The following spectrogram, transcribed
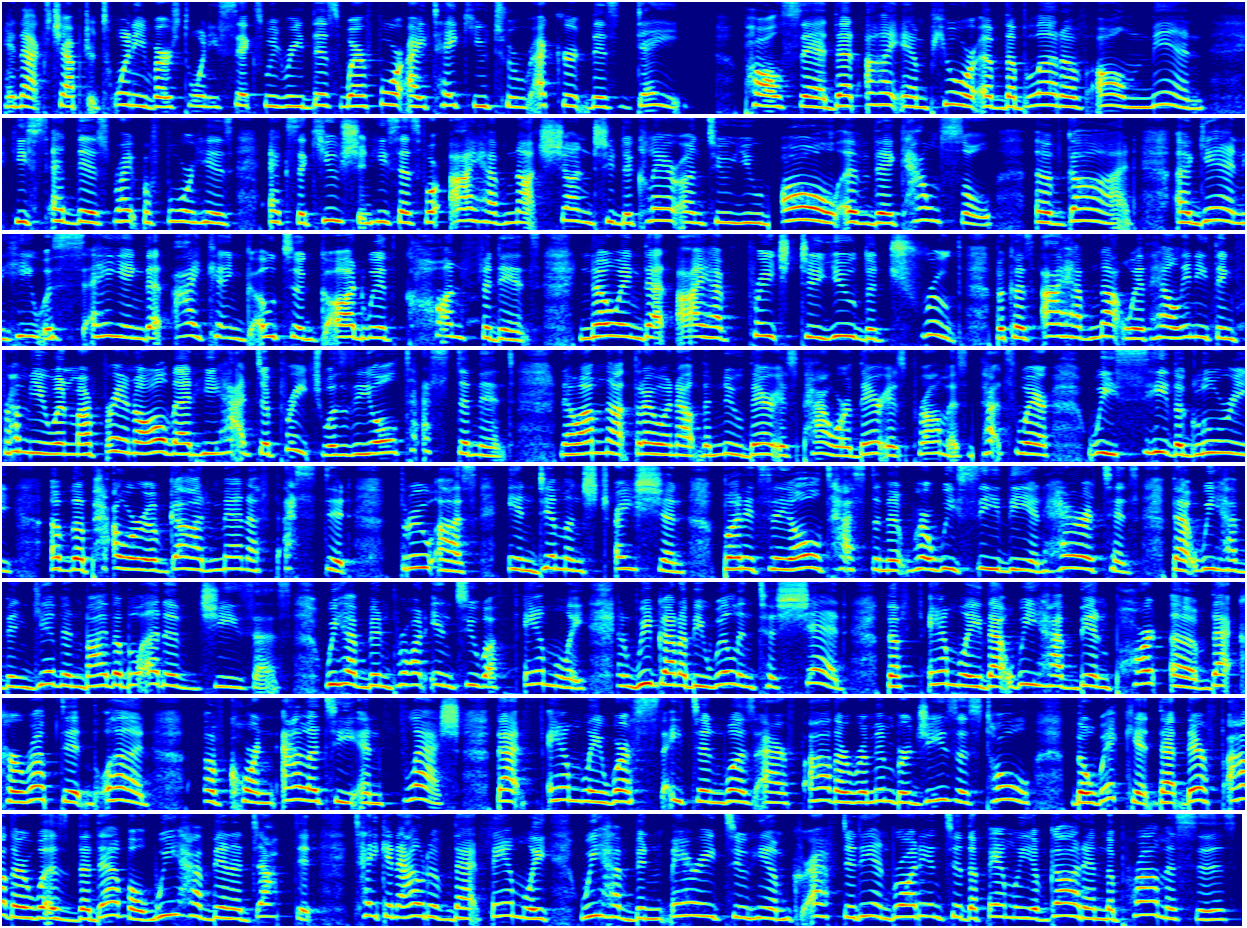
In Acts chapter 20, verse 26, we read this Wherefore I take you to record this day Paul said that I am pure of the blood of all men. He said this right before his execution. He says, For I have not shunned to declare unto you all of the counsel of God. Again, he was saying that I can go to God with confidence, knowing that I have preached to you the truth because I have not withheld anything from you. And my friend, all that he had to preach was the Old Testament. Now, I'm not throwing out the new. There is power, there is promise where we see the glory of the power of God manifested through us in demonstration. But it's the Old Testament where we see the inheritance that we have been given by the blood of Jesus. We have been brought into a family, and we've got to be willing to shed the family that we have been part of, that corrupted blood of carnality and flesh, that family where Satan was our father. Remember, Jesus told the wicked that their was the devil. We have been adopted, taken out of that family. We have been married to him, grafted in, brought into the family of God and the promises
